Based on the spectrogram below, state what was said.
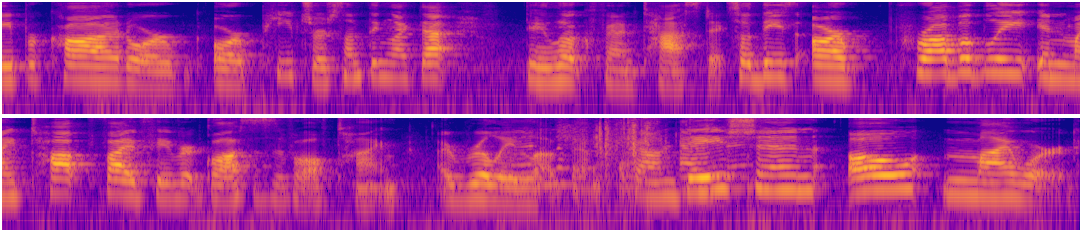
apricot or or peach or something like that they look fantastic. So these are probably in my top five favorite glosses of all time. I really love them. foundation oh my word.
